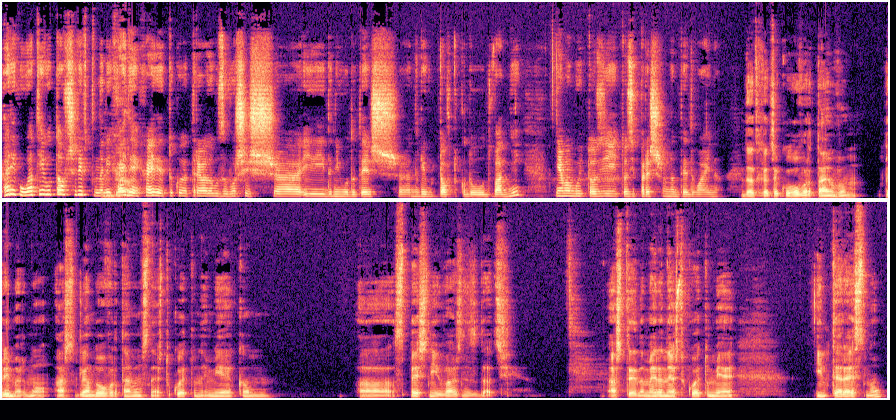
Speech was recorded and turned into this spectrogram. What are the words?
Хайде, кога ти е готов шрифта, нали? Да. Хайде, хайде, тук трябва да го завършиш а, и да ни го дадеш нали, готов тук до два дни. Няма го и този, този прешър на дедлайна. Да, така че ако овертаймвам, примерно, аз ще гледам да овертаймвам с нещо, което не ми е към а, спешни и важни задачи. Аз ще намеря нещо, което ми е интересно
